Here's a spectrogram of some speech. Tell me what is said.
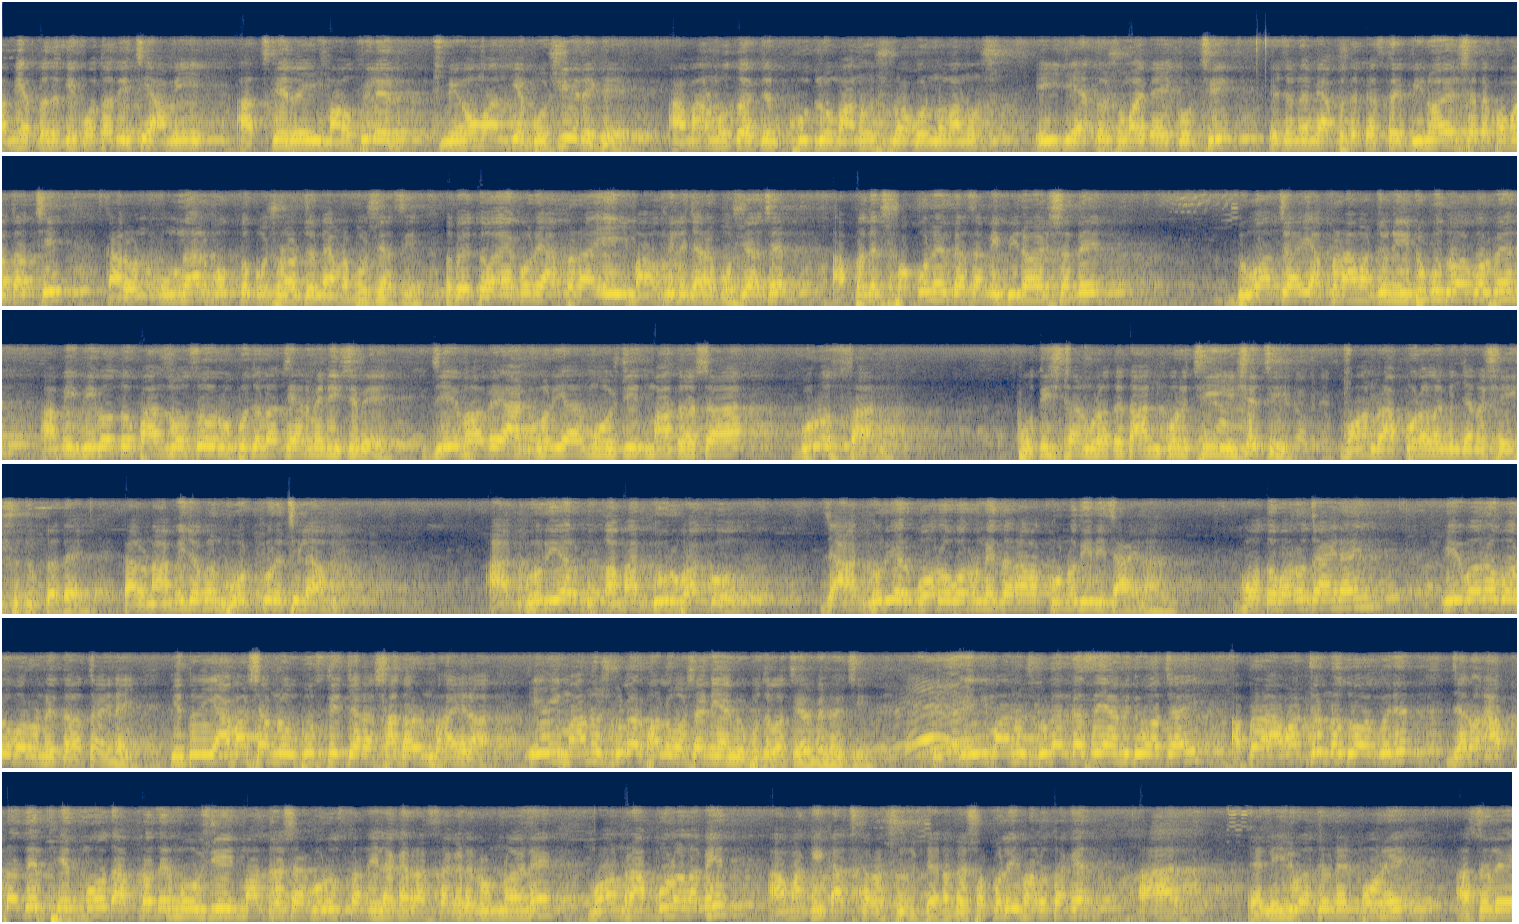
আমি আপনাদেরকে কথা দিচ্ছি, আমি আজকের এই মাহফিলের মেহমানকে বসিয়ে রেখে আমার মতো একজন ক্ষুদ্র মানুষ, নগণ্য মানুষ, এই যে এত সময় ব্যয় করছি, এজন্য আমি আপনাদের কাছ থেকে বিনয়ের সাথে ক্ষমা চাচ্ছি, কারণ ওনার বক্তব্য শোনার জন্য আমরা বসে আছি। তবে দয়া করে আপনারা এই মাহফিলে যারা বসে আছেন, আপনাদের সকলের কাছে আমি বিনয়ের সাথে দোয়া চাই, আপনারা আমার জন্য এটুকু দোয়া করবেন। আমি বিগত পাঁচ বছর উপজেলা চেয়ারম্যান হিসেবে যেভাবে আটঘরিয়ার মসজিদ, মাদ্রাসা, গুরুস্থান প্রতিষ্ঠানগুলোতে দান করেছি, এসেছি। মহান রাব্বুল আলমিন যেন সেই সুযোগটা দেয়। কারণ আমি যখন ভোট করেছিলাম আটঘরিয়ার আমার দুর্ভাগ্য যে আটঘরিয়ার বড় বড় নেতারা আমার কোনোদিনই চায় না। গতবারও চায় নাই, এবারও বড় বড় নেতারা চায় নাই। কিন্তু এই আমার সামনে উপস্থিত যারা সাধারণ ভাইয়েরা, এই মানুষগুলোর ভালোবাসা নিয়ে আমি উপজেলা চেয়ারম্যান হয়েছি। এই মানুষগুলোর কাছে আমি দোয়া চাই। আপনারা আমার জন্য দোয়া করেন যেন আপনাদের খেদমত, আপনাদের মসজিদ, মাদ্রাসা, গুরুস্থান, এলাকার রাস্তাঘাটের উন্নয়নে মহান রাব্বুল আলমিন আমাকে কাজ করার সুযোগ দেন। আপনারা সকলেই ভালো থাকেন। আর নির্বাচনের পরে আসলে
